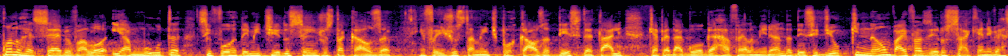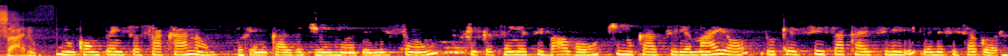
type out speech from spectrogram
quando recebe o valor e a multa se for demitido sem justa causa. E foi justamente por causa desse detalhe que a pedagoga Rafaela Miranda decidiu que não vai fazer o saque aniversário. Não compensa sacar, não, porque no caso de uma demissão, fica sem esse valor, que no caso seria maior do que se sacar esse benefício agora.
